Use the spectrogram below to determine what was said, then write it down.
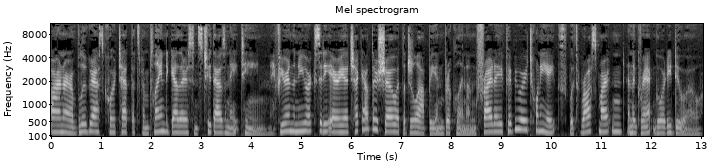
Barn are a bluegrass quartet that's been playing together since 2018. If you're in the New York City area, check out their show at the Jalopy in Brooklyn on Friday, February 28th with Ross Martin and the Grant Gordy Duo.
